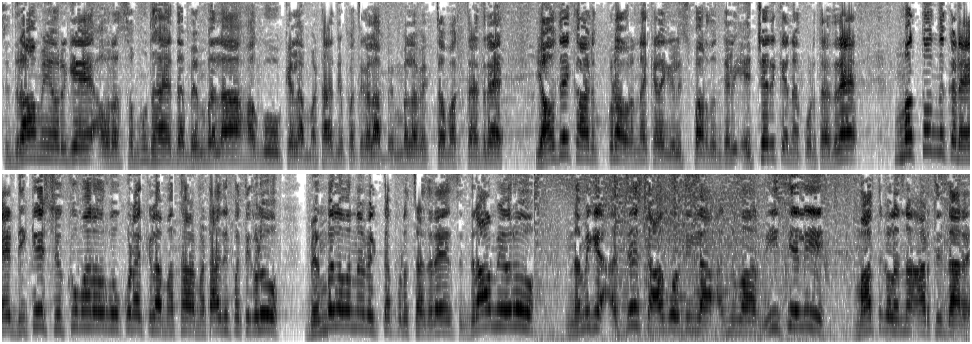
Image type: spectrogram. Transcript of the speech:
ಸಿದ್ದರಾಮಯ್ಯ ಅವರಿಗೆ ಅವರ ಸಮುದಾಯದ ಬೆಂಬಲ ಹಾಗೂ ಕೆಲ ಮಠಾಧಿಪತಿಗಳ ಬೆಂಬಲ ವ್ಯಕ್ತವಾಗ್ತಾ ಇದ್ರೆ ಯಾವುದೇ ಕಾರಣಕ್ಕೂ ಕೂಡ ಅವರನ್ನ ಕೆಳಗೆ ಇಳಿಸಬಾರದು ಅಂತೇಳಿ ಎಚ್ಚರಿಕೆಯನ್ನ ಕೊಡ್ತಾ ಇದ್ರೆ ಮತ್ತೊಂದು ಕಡೆ ಡಿ ಕೆ ಶಿವಕುಮಾರ್ ಅವ್ರಿಗೂ ಕೂಡ ಕೆಲ ಮಠ ಮಠಾಧಿಪತಿಗಳು ಬೆಂಬಲವನ್ನ ವ್ಯಕ್ತಪಡಿಸ್ತಾ ಇದ್ದಾರೆ ಸಿದ್ದರಾಮಯ್ಯ ಅವರು ನಮಗೆ ಅಡ್ಜಸ್ಟ್ ಆಗೋದಿಲ್ಲ ಅನ್ನುವ ರೀತಿಯಲ್ಲಿ ಮಾತುಗಳನ್ನ ಆಡ್ತಿದ್ದಾರೆ.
